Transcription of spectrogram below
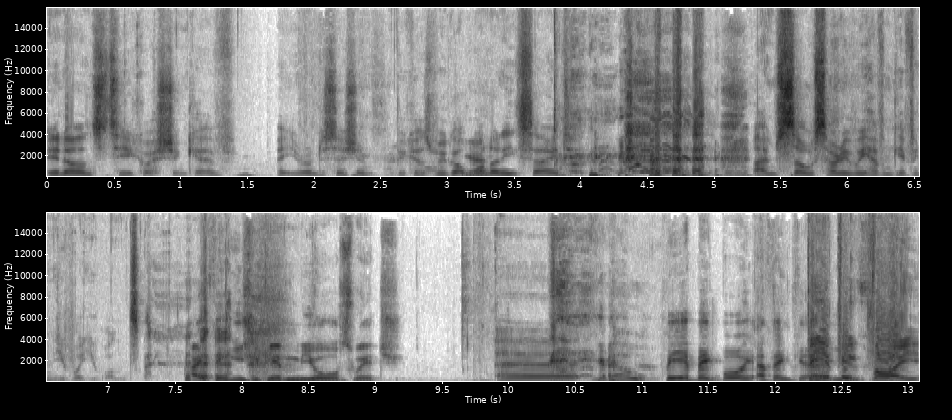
in answer to your question, Kev, make your own decision because we've got Yeah. one on each side. I'm so sorry we haven't given you what you want. I think you should give him your Switch. Uh, no. Be a big boy. I think. Be uh, a big you've- boy.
